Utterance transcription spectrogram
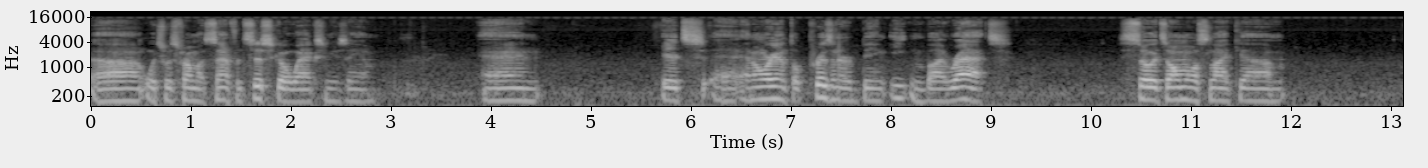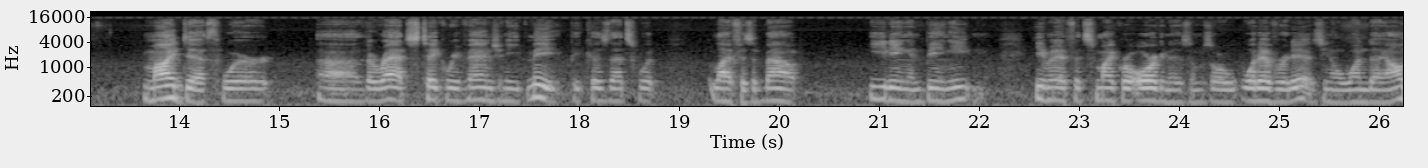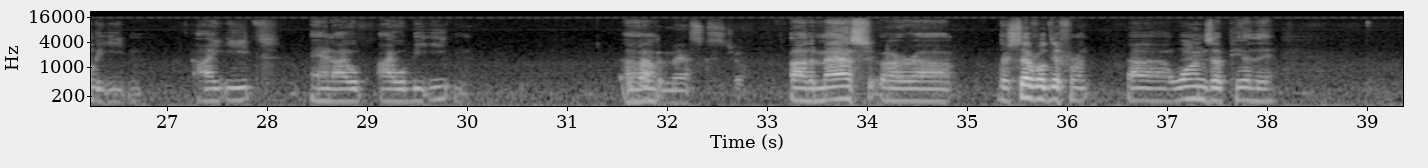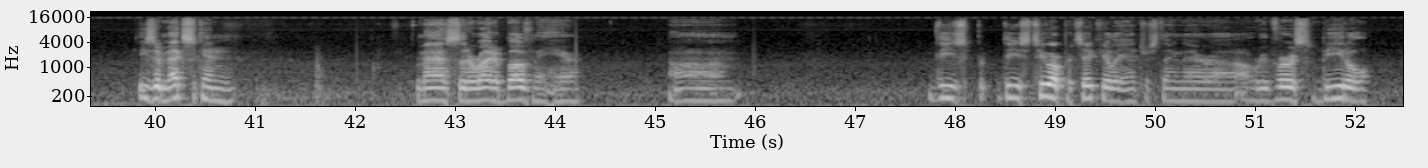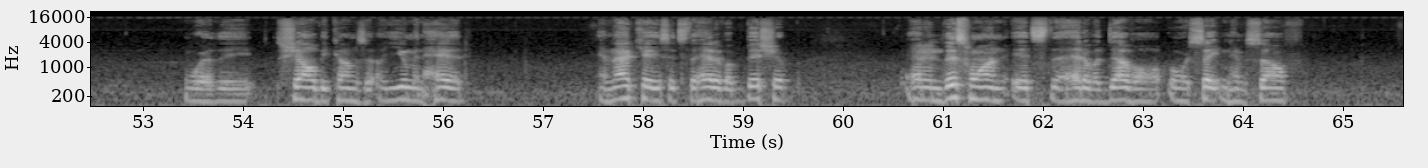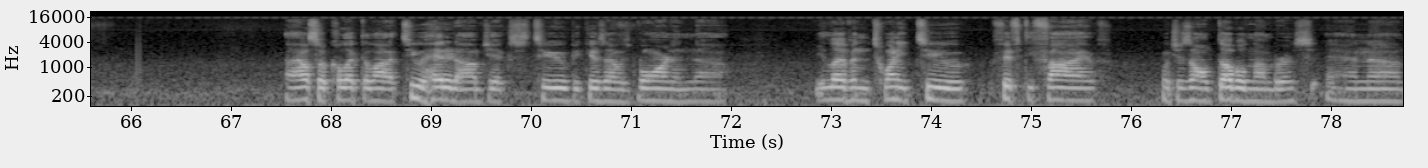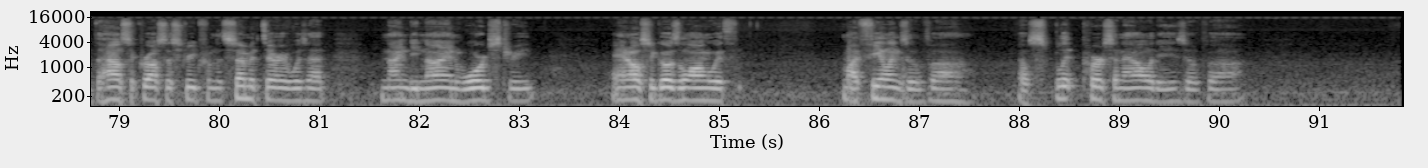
uh, which was from a San Francisco wax museum, and it's an Oriental prisoner being eaten by rats. So it's almost like um, my death, where uh, the rats take revenge and eat me, because that's what life is about eating and being eaten. Even if it's microorganisms or whatever it is, you know, one day I'll be eaten. I eat and I will, I will be eaten. What about Um, the masks, Joe? uh, the masks are uh, there's several different uh, ones up here. They these are Mexican masks that are right above me here. Um, these these two are particularly interesting. They're uh, a reverse beetle, where the shell becomes a, a human head. In that case, it's the head of a bishop and in this one, it's the head of a devil or Satan himself. I also collect a lot of two-headed objects too because I was born in uh, 112255, which is all double numbers, and uh, the house across the street from the cemetery was at 99 Ward Street, and also goes along with my feelings of uh, of split personalities of. Uh,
